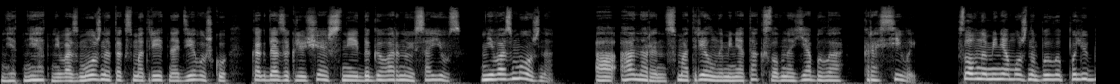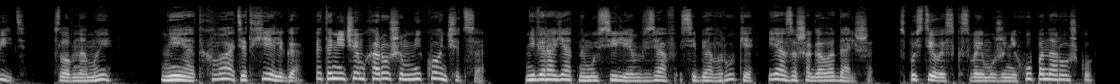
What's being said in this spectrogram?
Нет-нет, невозможно так смотреть на девушку, когда заключаешь с ней договорной союз. Невозможно. А Анарен смотрел на меня так, словно я была красивой. Словно меня можно было полюбить. Словно мы... Нет, хватит, Хельга, это ничем хорошим не кончится. Невероятным усилием взяв себя в руки, я зашагала дальше. Спустилась к своему жениху понарошку,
